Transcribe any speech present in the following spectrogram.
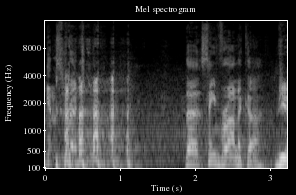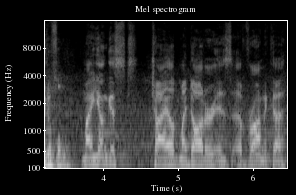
get a stretch. the Saint Veronica. beautiful. My youngest child, my daughter, is uh, Veronica.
